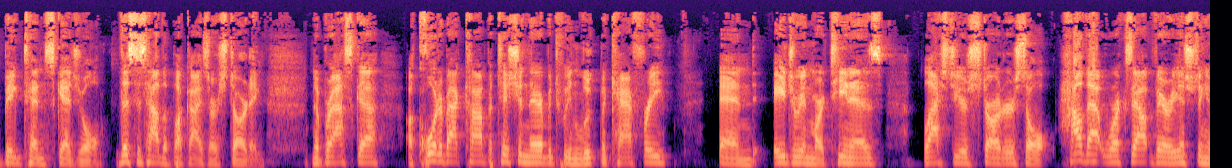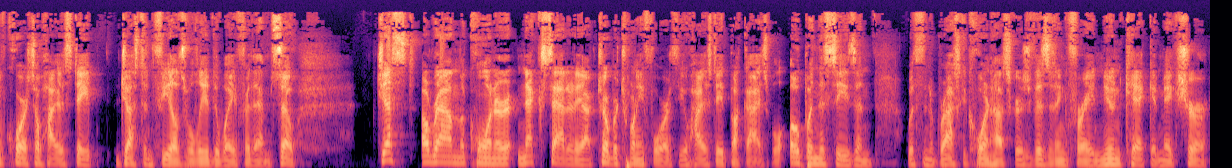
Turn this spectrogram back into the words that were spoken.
Big Ten schedule, this is how the Buckeyes are starting. Nebraska, a quarterback competition there between Luke McCaffrey and Adrian Martinez, last year's starter. So how that works out, very interesting. Of course, Ohio State, Justin Fields will lead the way for them. So just around the corner next Saturday, October 24th, the Ohio State Buckeyes will open the season with the Nebraska Cornhuskers visiting for a noon kick and make sure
